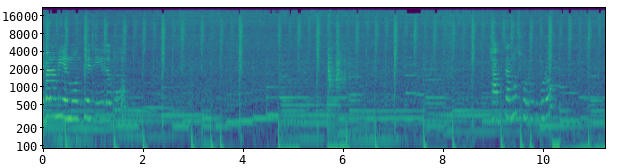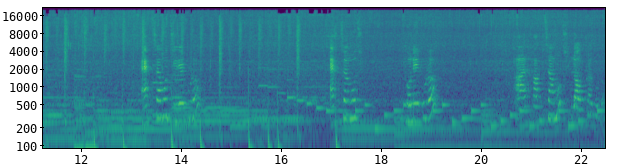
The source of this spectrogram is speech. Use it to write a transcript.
এবার আমি এর মধ্যে দিয়ে দেব হাফ চামচ হলুদ গুঁড়ো, এক চামচ জিরে গুঁড়ো, এক চামচ ধনে গুঁড়ো আর হাফ চামচ লঙ্কা গুঁড়ো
